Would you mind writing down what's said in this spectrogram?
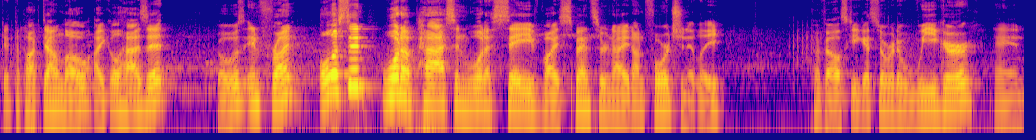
Get the puck down low. Eichel has it. Goes in front. Olofsson! What a pass and what a save by Spencer Knight, unfortunately. Pavelski gets over to Weegar, and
